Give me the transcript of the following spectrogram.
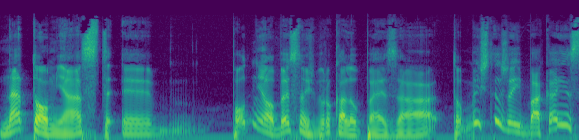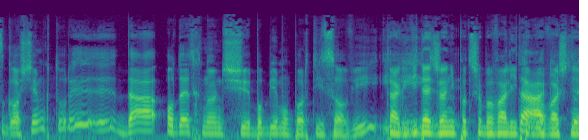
Natomiast pod nieobecność Bruka Lopeza, to myślę, że Ibaka jest gościem, który y, da odetchnąć Bobiemu Portisowi. Tak, i, widać, że oni potrzebowali tak, tego właśnie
